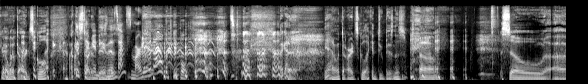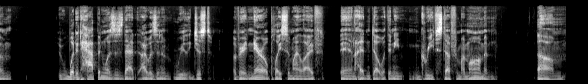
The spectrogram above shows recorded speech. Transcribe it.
so. I went to art school. I could start a can this. business. I'm smarter than all the people. I got to, yeah, I went to art school. I could do business. Um, so, um, what had happened was, is that I was in a really just a very narrow place in my life and I hadn't dealt with any grief stuff from my mom. And, um,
